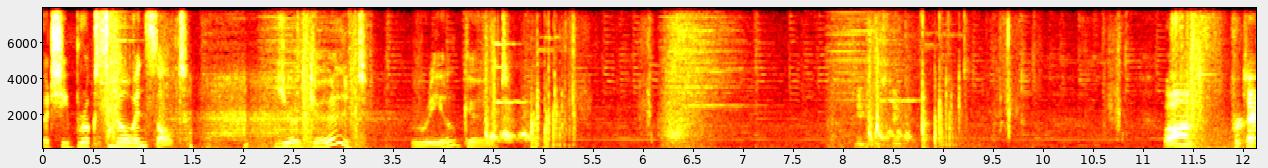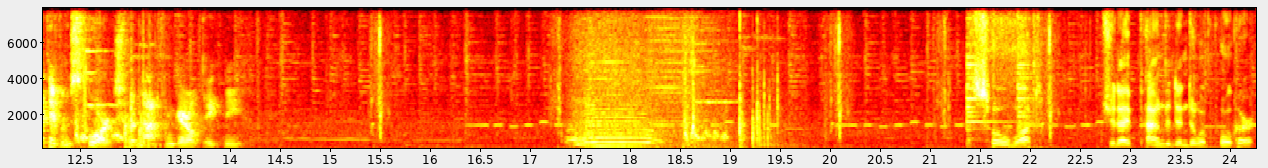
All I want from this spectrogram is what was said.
but she brooks no insult. You're good. Real good. Interesting. Well, I'm protected from Scorch, but not from Geralt Igni. So what? Should I pound it into a poker?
